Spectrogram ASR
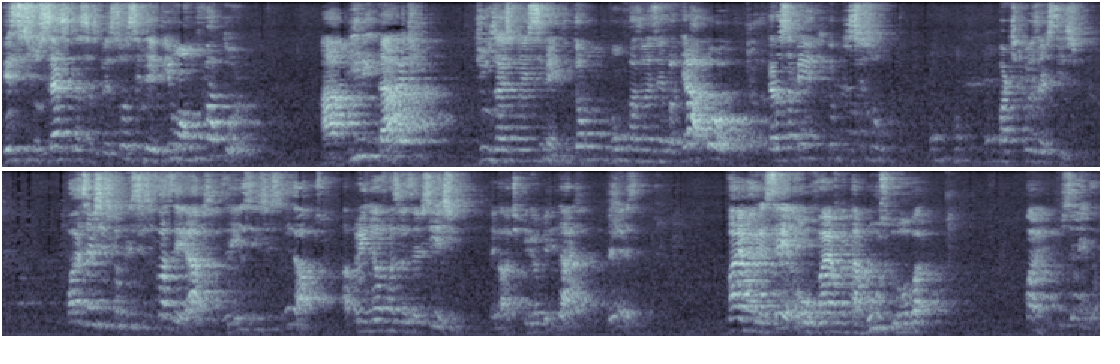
desse sucesso dessas pessoas se deviam a um fator: a habilidade de usar esse conhecimento. Então, vamos fazer um exemplo aqui. Ah, pô, eu quero saber o que eu preciso. Vamos, vamos partir para o exercício. Qual é o exercício que eu preciso fazer? Ah, preciso fazer isso, isso, isso. Legal. Aprendeu a fazer o exercício? Legal, adquiriu habilidade. Beleza. Vai emagrecer? Ou vai aumentar músculo? Ou vai. 40%.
